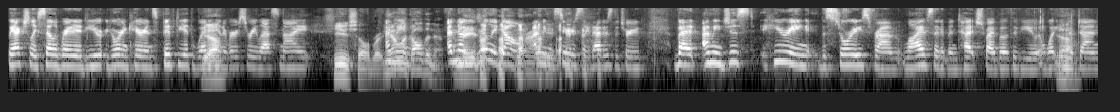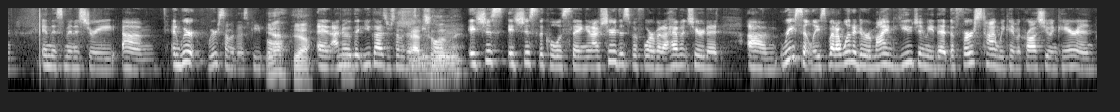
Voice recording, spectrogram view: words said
we actually celebrated your, your and Karen's 50th wedding Yeah. anniversary last night. Huge celebration. You don't I look old enough. Uh, I know you really don't. I mean, seriously, that is the truth. But I mean, just hearing the stories from lives that have been touched by both of you and what you have done in this ministry, um, and we're we're some of those people. Yeah. Yeah. And I know that you guys are some of those Absolutely. people. It's just it's just the coolest thing. And I've shared this before, but I haven't shared it um, recently. But I wanted to remind you, Jimmy, that the first time we came across you and Karen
